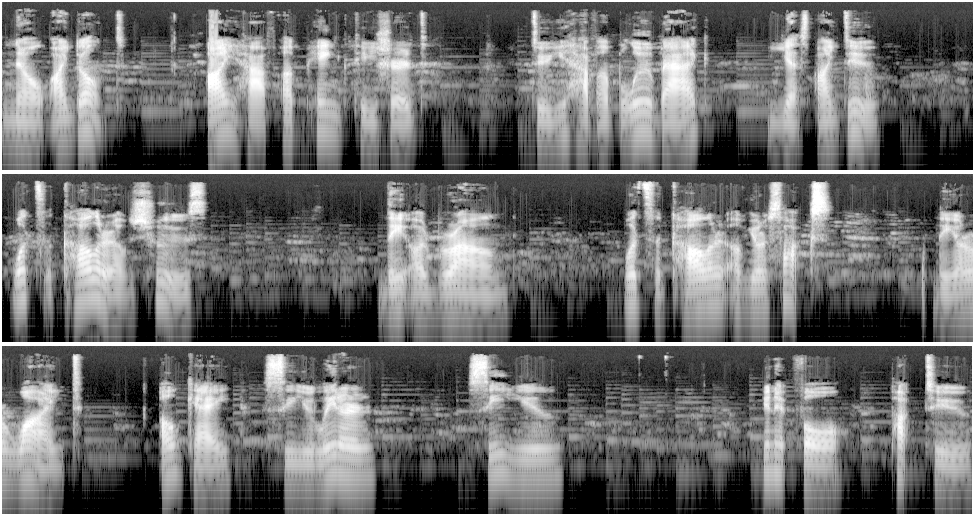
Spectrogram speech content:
No, I don't. I have a pink t-shirt. Do you have a blue bag? Yes, I do. What's the color of shoes? They are brown. What's the color of your socks? They are white. Okay, see you later. See you. Unit 4, Part 2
